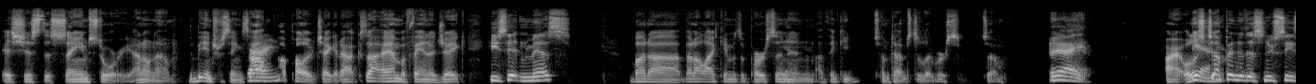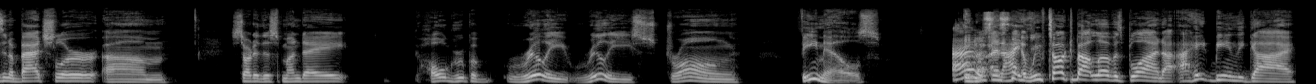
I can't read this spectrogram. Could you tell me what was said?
it's just the same story. I don't know. It'd be interesting. So right. I'll, I'll, probably check it out because I am a fan of Jake. He's hit and miss, but uh, but I like him as a person, yeah. and I think he sometimes delivers. So right. All right. Well, let's yeah. jump into this new season of Bachelor. Um, started this Monday. Whole group of really, really strong females. I you know, and I, we've talked about Love Is Blind. I, I hate being the guy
